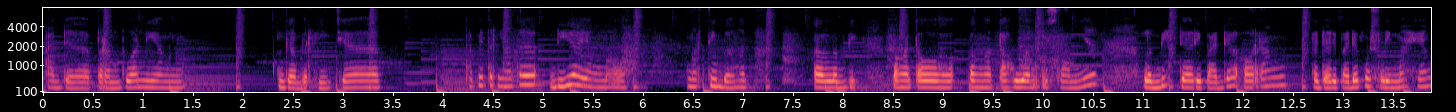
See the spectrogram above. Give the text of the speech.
ada perempuan yang nggak berhijab tapi ternyata dia yang malah ngerti banget uh, lebih pengetahuan Islamnya lebih daripada orang eh, daripada muslimah yang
